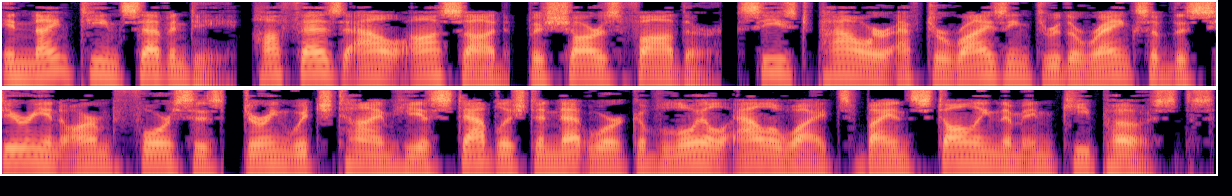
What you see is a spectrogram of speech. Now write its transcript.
In 1970, Hafez al-Assad, Bashar's father, seized power after rising through the ranks of the Syrian armed forces, during which time he established a network of loyal Alawites by installing them in key posts.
